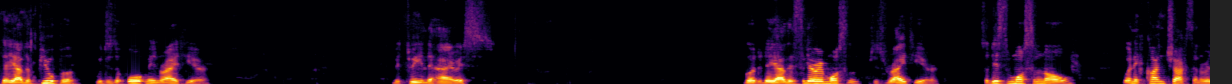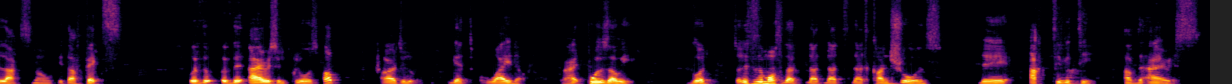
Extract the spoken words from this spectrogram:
Then you have the pupil, which is the opening right here between the iris. Good. They have the ciliary muscle, which is right here. So this muscle now, when it contracts and relaxes now, it affects if the if the iris will close up or to get wider, right? Pulls away. Good. So this is a muscle that that that that controls the activity of the iris.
